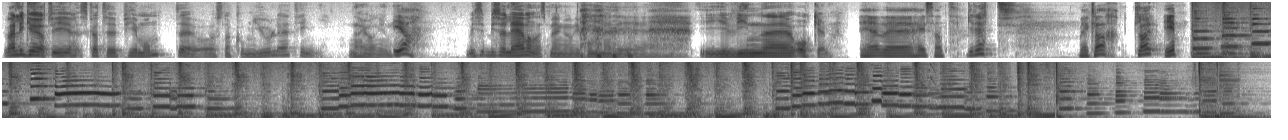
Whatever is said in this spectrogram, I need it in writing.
Veldig gøy at vi skal til Piemonte og snakke om juleting denne gangen. Ja. Vi blir så levende med en gang vi kommer ned i, i vinåkeren. Ja, det er helt sant. Greit. Vi er klar. Klar? Jepp.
